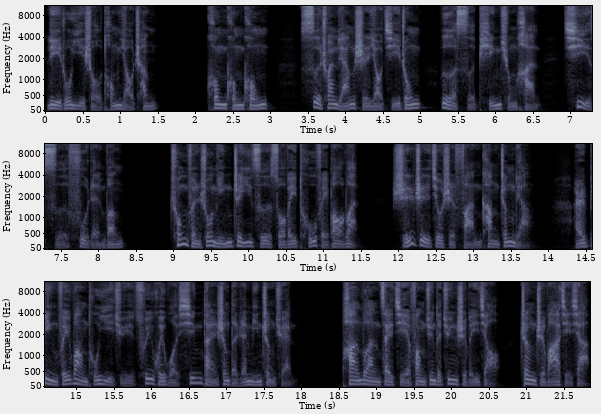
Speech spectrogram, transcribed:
例如一首童谣称：“空空空，四川粮食要集中，饿死贫穷汉，气死富人翁。”充分说明这一次所谓土匪暴乱，实质就是反抗征粮，而并非妄图一举摧毁我新诞生的人民政权。叛乱在解放军的军事围剿、政治瓦解下，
